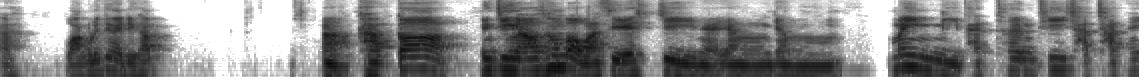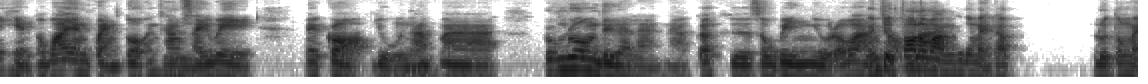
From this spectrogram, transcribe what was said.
อะวางกลยุทธ์ยังไงดีครับอ่าครับก็จริงๆแล้วต้องบอกว่า CSG เนี่ยยังยังไม่มีแพทเทิร์นที่ชัดๆ ให้เห็น เพราะว่ายังแกว่งตัวค่อนข้างอืมไซด์เวย์ในกรอบอยู่นะครับมาร่วมๆเดือนแล้วนะครับ ก็คือสวิงอยู่ระหว่างงั้นจุดเฝ้าระวังคือตรงไหนครับ หลุดตรงไหน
